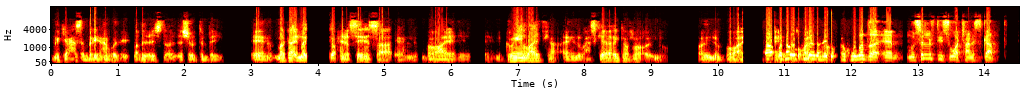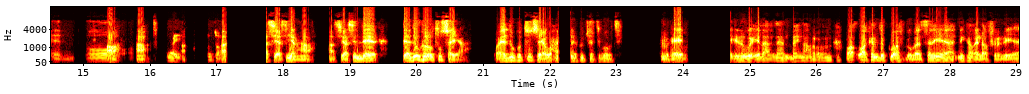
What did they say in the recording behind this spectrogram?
ninkii xasan baryahan waday ciis cisho dambeeyey marka inaga waxayna siinaysaa muxuu ahaye green lightka aynu wax iska celin karno aynu aynu muxuu xukuumadda muse laftiisu waa janisgad oo siyaasiyan ha siyaasiyan dee dee adduunkana u tusaya waayo adduunka tusaya waxaana ku jirta imika inagu ilaalan baynaan waa kan de ku afgobaadsanaya ninkan laydhao firdhiye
